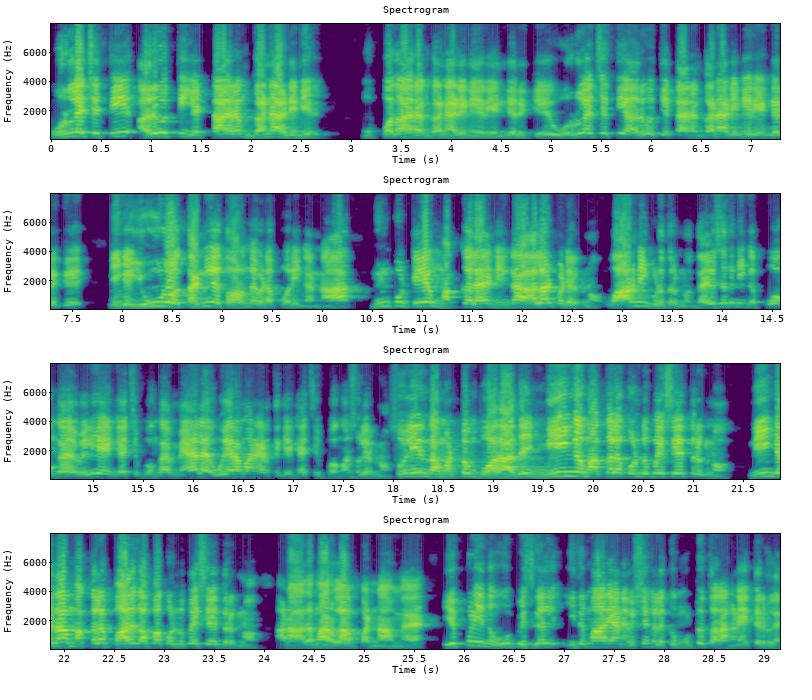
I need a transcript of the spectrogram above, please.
ஒரு லட்சத்தி அறுபத்தி எட்டாயிரம் கன அடிநீர். முப்பதாயிரம் கன அடிநீர் எங்க இருக்கு? ஒரு லட்சத்தி அறுபத்தி எட்டாயிரம் கன அடிநீர் எங்க இருக்கு? நீங்க இவ்வளோ தண்ணியை திறந்து விட போறீங்கன்னா முன்கூட்டியே மக்களை நீங்க அலர்ட் பண்ணிருக்கணும். வார்னிங் கொடுத்துருக்கணும். தயவு செய்து நீங்க போங்க. வெளியே எங்கேயாச்சும் போங்க. மேல உயரமான இடத்துக்கு எங்கேயாச்சும் போங்கன்னு சொல்லியிருக்கணும். சொல்லியிருந்தா மட்டும் போதாது. நீங்க மக்களை கொண்டு போய் சேர்த்துருக்கணும். நீங்க தான் மக்களை பாதுகாப்பா கொண்டு போய் சேர்த்துருக்கணும். ஆனா அத மாதிரிலாம் பண்ணாம எப்படி இந்த ஊபிஸ்கள் இது மாதிரியான விஷயங்களுக்கு முட்டு தராங்கன்னே தெரியல.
